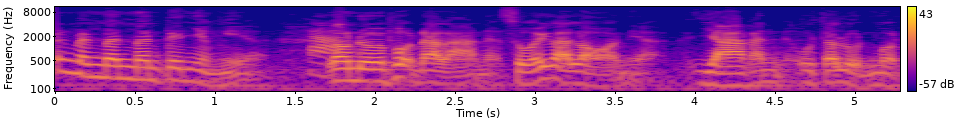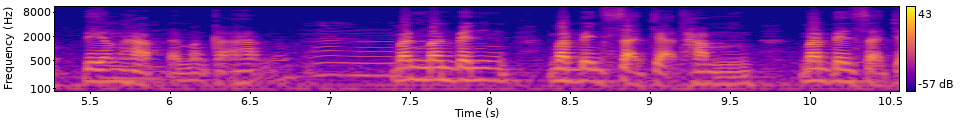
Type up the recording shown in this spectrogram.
มันมันมันมันเป็นอย่างนี้ยค่ะลองดูพวกดาราเนี่ยสวยกับหล่อเนี่ยหย่ากันอุตลุดหมด เตียงหักกันมันก็หัก อืม มันมันเป็นมันเป็นสัจธรรม มันเป็นสัจ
